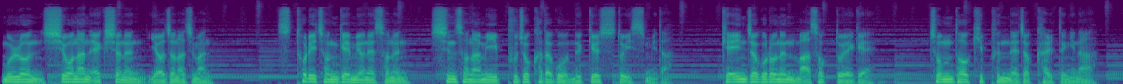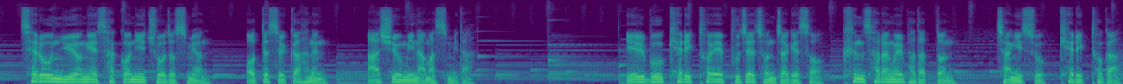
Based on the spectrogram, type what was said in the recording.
물론 시원한 액션은 여전하지만 스토리 전개 면에서는 신선함이 부족하다고 느낄 수도 있습니다. 개인적으로는 마석도에게 좀 더 깊은 내적 갈등이나 새로운 유형의 사건이 주어졌으면 어땠을까 하는 아쉬움이 남았습니다. 일부 캐릭터의 부재 전작에서 큰 사랑을 받았던 장이수 캐릭터가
